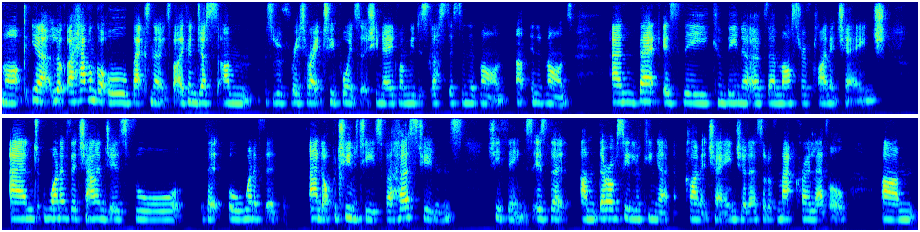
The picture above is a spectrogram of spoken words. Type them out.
Mark. Yeah, look, I haven't got all Beck's notes, but I can just um, sort of reiterate two points that she made when we discussed this in advance. Uh, in advance. And Beck is the convener of the Master of Climate Change. And one of the challenges for that, or one of the, and opportunities for her students she thinks, is that um, they're obviously looking at climate change at a sort of macro level um,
